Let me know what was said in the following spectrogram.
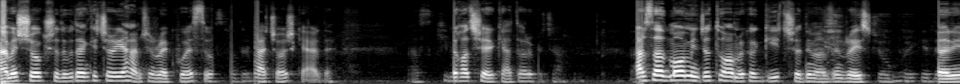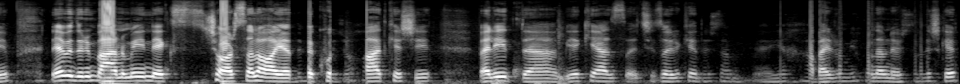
همه شوک شده بودن که چرا یه همچین request بچه‌هاش کرده. از کی می‌خواد شرکت ها رو بچرخونه درصد ما هم اینجا تو آمریکا گیج شدیم از این رئیس جمهوری که داریم. نمی‌دونیم برنامه نکس چهار سال آینده به کجا خواهد کشید. ولی یکی از چیزایی که داشتم یه خبری رو میخوندم نوشته بودش که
